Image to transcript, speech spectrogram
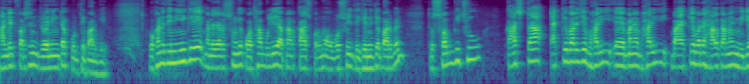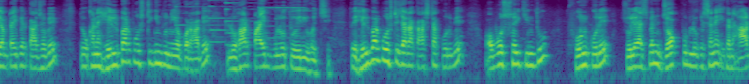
হান্ড্রেড পার্সেন্ট জয়নিংটা করতে পারবে। ওখানেতে নিয়ে গিয়ে ম্যানেজারের সঙ্গে কথা বলিয়ে আপনার কাজকর্ম অবশ্যই দেখে নিতে পারবেন। তো সব কিছু কাজটা একেবারে যে ভারী মানে ভারী বা একেবারে হালকা নয় মিডিয়াম টাইপের কাজ হবে। তো ওখানে হেল্পার পোস্টটি কিন্তু নিয়োগ করা হবে। লোহার পাইপগুলো তৈরি হচ্ছে। তো হেল্পার পোস্টে যারা কাজটা করবে, অবশ্যই কিন্তু ফোন করে চলে আসবেন জগপুর লোকেশানে এখানে আট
